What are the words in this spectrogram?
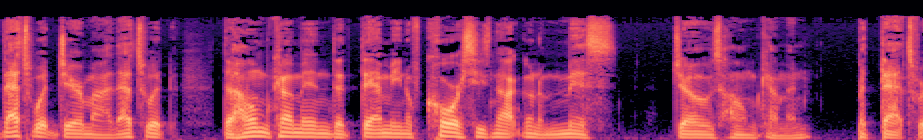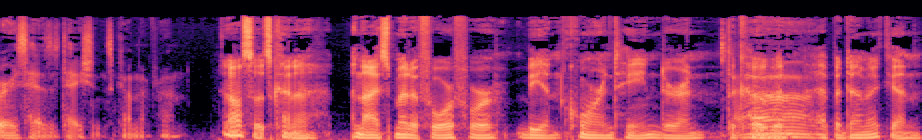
That's what Jeremiah, that's what the homecoming that I mean, of course he's not going to miss Joe's homecoming, but that's where his hesitation's coming from. And also, it's kind of a nice metaphor for being quarantined during the COVID ah. epidemic, and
